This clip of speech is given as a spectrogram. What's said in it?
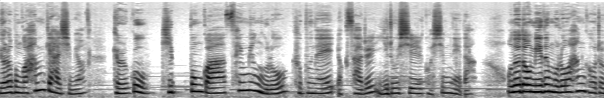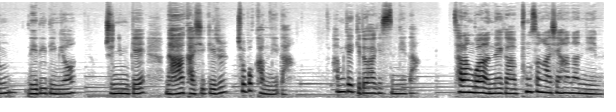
여러분과 함께 하시며 결국 기쁨과 생명으로 그분의 역사를 이루실 것입니다. 오늘도 믿음으로 한 걸음 내디디며 주님께 나아가시기를 축복합니다. 함께 기도하겠습니다. 사랑과 은혜가 풍성하신 하나님,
